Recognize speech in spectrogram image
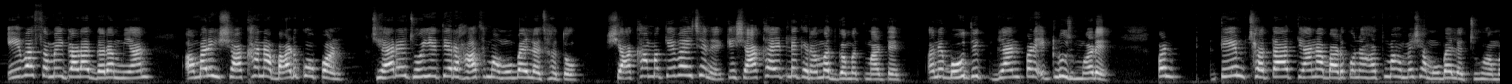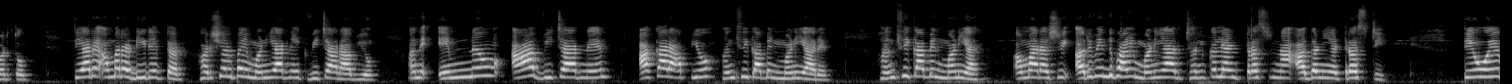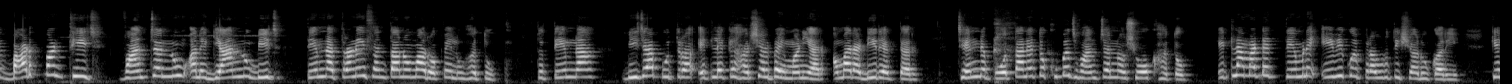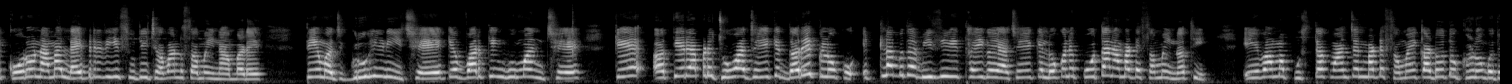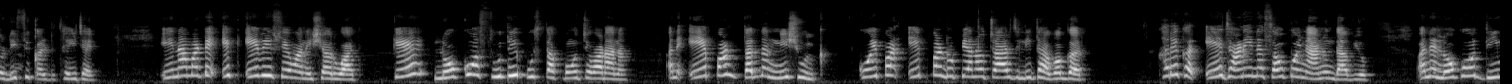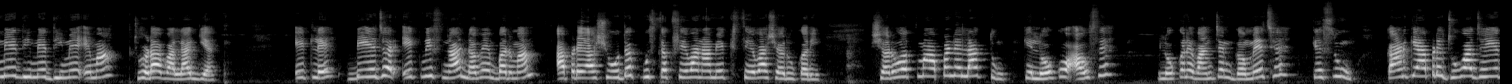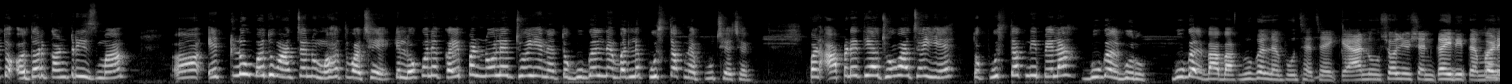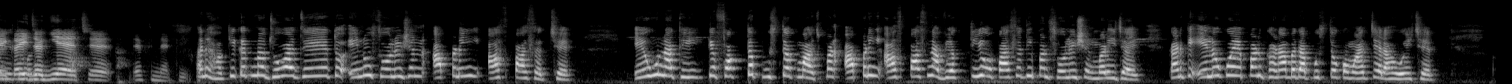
એવા સમયગાળા દરમિયાન અમારી શાખાના બાળકો પણ જ્યારે જોઈએ ત્યારે હાથમાં મોબાઈલ જ હતો. શાખામાં કહેવાય છે ને કે શાખા એટલે કે રમત ગમત માટે અને બૌદ્ધિક જ્ઞાન પણ એટલું જ મળે. પણ તેમ છતાં ત્યાંના બાળકોના હાથમાં હંમેશા મોબાઈલ જ જોવા મળતો. ત્યારે અમારા ડિરેક્ટર હર્ષલભાઈ મણિયારને એક વિચાર આવ્યો અને એમનો આ વિચારને આકાર આપ્યો હંસિકાબેન મણિયારે. હંસિકાબેન મણિયાર, અમારા શ્રી અરવિંદભાઈ મણિયાર જનકલ્યાણ ટ્રસ્ટના આદરણીય ટ્રસ્ટી તેઓએ બાળપણથી જ વાંચનનું અને જ્ઞાનનું બીજ તેમના ત્રણેય સંતાનોમાં રોપેલું હતું. તો તેમના બીજા પુત્ર એટલે કે હર્ષલભાઈ મણિયાર, અમારા ડિરેક્ટર, જેમને પોતાને તો ખૂબ જ વાંચનનો શોખ હતો, એટલા માટે તેમણે એવી કોઈ પ્રવૃત્તિ શરૂ કરી કે કોરોનામાં લાઇબ્રેરી સુધી જવાનો સમય ના મળે. તેમજ ગૃહિણી છે કે વર્કિંગ વુમન છે કે અત્યારે આપણે જોવા જઈએ કે દરેક લોકો એટલા બધા બિઝી થઈ ગયા છે કે લોકોને પોતાના માટે સમય નથી. એવામાં પુસ્તક વાંચન માટે સમય કાઢવો તો ઘણો બધો ડિફિકલ્ટ થઈ જાય. એના માટે એક એવી સેવાની શરૂઆત કે લોકો સુધી પુસ્તક પહોંચવાડાના. અને એ પણ તદ્દન નિઃશુલ્ક. કોઈ પણ એક પણ રૂપિયાનો ચાર્જ લીધા વગર. ખરેખર એ જાણીને સૌ કોઈને આનંદ આવ્યો. અને લોકો ધીમે ધીમે ધીમે એમાં જોડાવા લાગ્યા. એટલે બે હજાર એકવીસના નવેમ્બરમાં આપણે આ શોધક પુસ્તક સેવા નામે એક સેવા શરૂ કરી. શરૂઆતમાં આપણને લાગતું કે લોકો આવશે, લોકોને વાંચન ગમે છે કે શું? કારણ કે આપણે જોવા જઈએ તો અધર કન્ટ્રીઝમાં એટલું બધું વાંચનનું મહત્ત્વ છે કે લોકોને કંઈ પણ નોલેજ જોઈએ ને તો ગૂગલને બદલે પુસ્તકને પૂછે છે. પણ આપણે ત્યાં જોવા જઈએ તો પુસ્તકની પહેલાં ગૂગલ ગુરુ. ગૂગલ બાબા. ગૂગલને પૂછે છે કે આનું સોલ્યુશન કઈ રીતે મળે કઈ જગ્યાએ છે? ડેફિનેટલી અને હકીકતમાં જોવા જઈએ તો એનું સોલ્યુશન આપણી આસપાસ જ છે. એવું નથી કે ફક્ત પુસ્તકમાં જ પણ આપણી આસપાસના વ્યક્તિઓ પાસેથી પણ સોલ્યુશન મળી જાય. કારણ કે એ લોકોએ પણ ઘણા બધા પુસ્તકો વાંચેલા હોય છે.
